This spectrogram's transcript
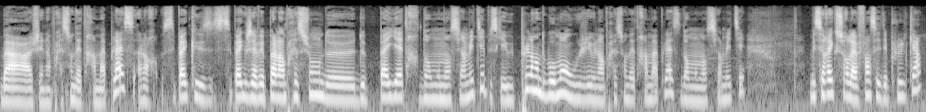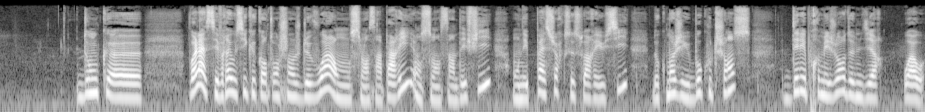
bah, j'ai l'impression d'être à ma place. Alors, c'est pas que c'est pas que j'avais pas l'impression de ne pas y être dans mon ancien métier, parce qu'il y a eu plein de moments où j'ai eu l'impression d'être à ma place dans mon ancien métier. Mais c'est vrai que sur la fin, c'était plus le cas. Donc. Euh, voilà, c'est vrai aussi que quand on change de voie, on se lance un pari, on se lance un défi, on n'est pas sûr que ce soit réussi. Donc moi j'ai eu beaucoup de chance dès les premiers jours de me dire waouh,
